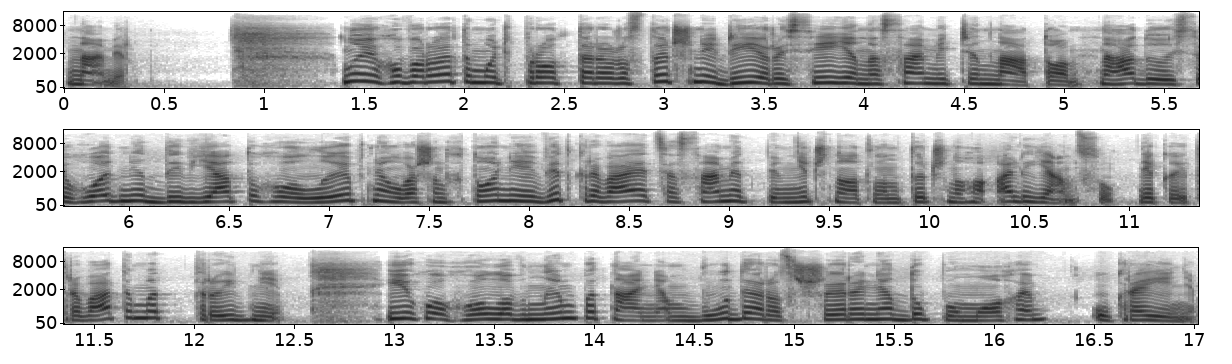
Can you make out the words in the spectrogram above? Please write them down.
намір. Ну і говоритимуть про терористичні дії Росії на саміті НАТО. Нагадую, сьогодні, 9 липня, у Вашингтоні відкривається саміт Північно-Атлантичного альянсу, який триватиме три дні. І його головним питанням буде розширення допомоги Україні.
